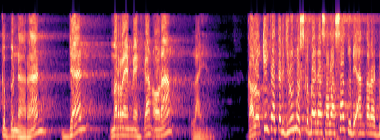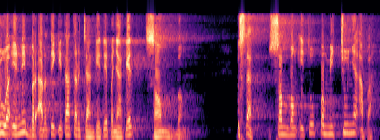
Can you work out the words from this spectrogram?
kebenaran dan meremehkan orang lain. Kalau kita terjerumus kepada salah satu di antara dua ini berarti kita terjangkiti penyakit sombong. Ustaz, sombong itu pemicunya apa?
